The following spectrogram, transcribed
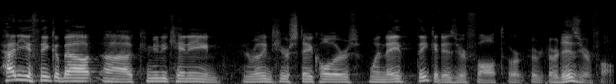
how do you think about uh, communicating and relating to your stakeholders when they think it is your fault or, or, or it is your fault?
